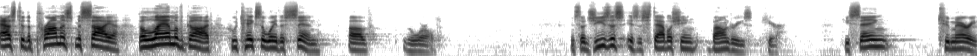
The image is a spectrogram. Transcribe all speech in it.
as to the promised Messiah, the Lamb of God, who takes away the sin of the world. And so Jesus is establishing boundaries here. He's saying to Mary,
